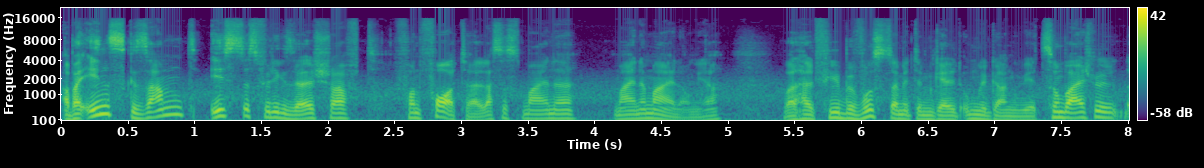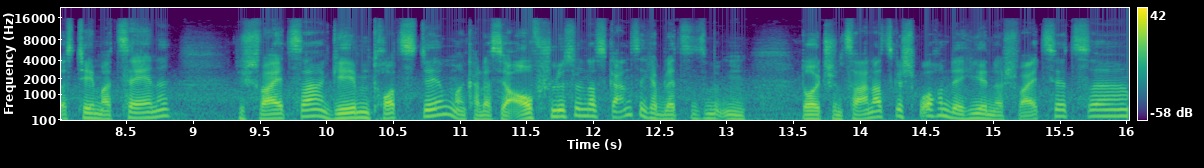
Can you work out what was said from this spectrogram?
aber insgesamt ist es für die Gesellschaft von Vorteil. Das ist meine, meine Meinung, ja? weil halt viel bewusster mit dem Geld umgegangen wird. Zum Beispiel das Thema Zähne. Die Schweizer geben trotzdem, man kann das ja aufschlüsseln, das Ganze. Ich habe letztens mit einem deutschen Zahnarzt gesprochen, der hier in der Schweiz jetzt äh,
